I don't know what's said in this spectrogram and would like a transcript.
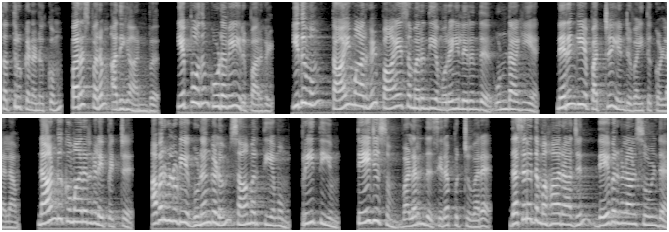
சத்ருக்கணனுக்கும் பரஸ்பரம் அதிக அன்பு. எப்போதும் கூடவே இருப்பார்கள். இதுவும் தாய்மார்கள் பாயசமருந்திய முறையிலிருந்து உண்டாகிய நெருங்கிய பற்று என்று வைத்துக் கொள்ளலாம். நான்கு குமாரர்களை பெற்று அவர்களுடைய குணங்களும் சாமர்த்தியமும் பிரீத்தியும் தேஜஸும் வளர்ந்து சிறப்புற்று வர தசரத மகாராஜன் தேவர்களால் சூழ்ந்த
